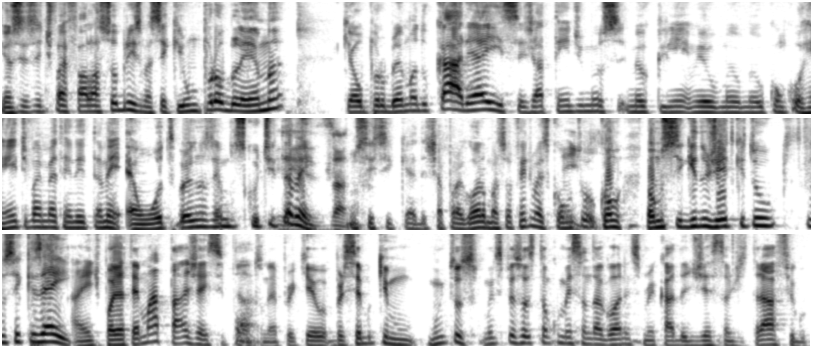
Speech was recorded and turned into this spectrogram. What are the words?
Eu não sei se a gente vai falar sobre isso, mas você cria um problema que é o problema do cara. E aí, você já atende o meu, meu cliente, meu, meu, meu concorrente vai me atender também. É um outro problema que nós temos que discutir também. Exato. Não sei se quer deixar para agora, mais pra frente, mas como, tu- como- vamos seguir do jeito que, tu, que você quiser ir. A gente pode até matar já esse Tá. ponto, né? Porque eu percebo que muitos, muitas pessoas que estão começando agora nesse mercado de gestão de tráfego,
